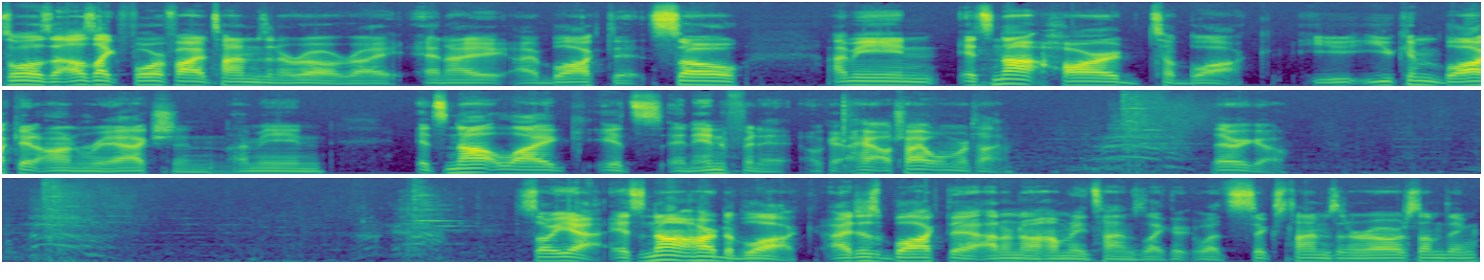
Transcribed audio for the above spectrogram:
So was, I was like four or five times in a row, right? And I, I blocked it. So I mean, it's not hard to block. You you can block it on reaction. I mean, it's not like it's an infinite. Okay, I'll try it one more time. There we go. So yeah, it's not hard to block. I just blocked it. I don't know how many times, like what six times in a row or something.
